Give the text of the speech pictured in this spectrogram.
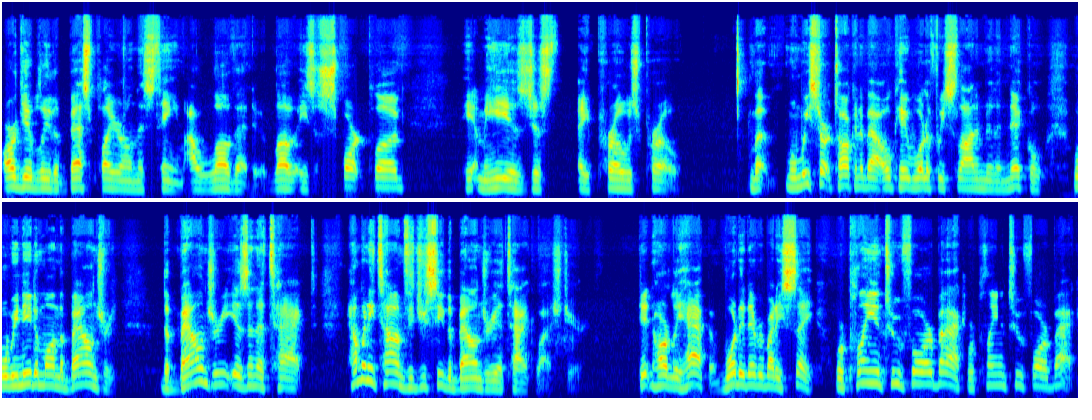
arguably the best player on this team. I love that dude. Love he's a spark plug. He, i mean he is just a pros pro but when we start talking about, okay, what if we slide him to the nickel? Well, we need him on the boundary. The boundary isn't attacked. How many times did you see the boundary attacked last year? Didn't hardly happen. What did everybody say? We're playing too far back. We're playing too far back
